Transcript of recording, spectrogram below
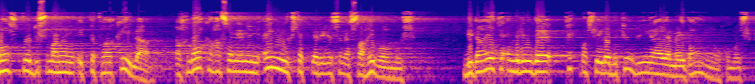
Dost ve düşmanın ittifakıyla ahlak-ı hasenenin en yüksek derecesine sahip olmuş. Bidayet emrinde tek başıyla bütün dünyaya meydan okumuş.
